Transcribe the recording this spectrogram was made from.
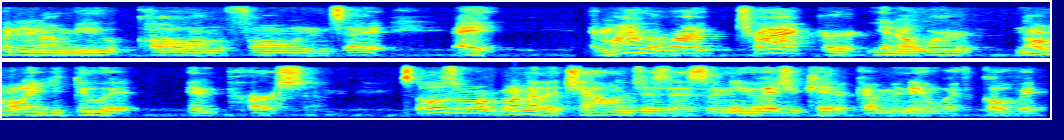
put it on mute, call on the phone and say, hey, am I on the right track? Or, you know, where normally you do it in person. So those were one of the challenges as a new educator coming in with COVID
